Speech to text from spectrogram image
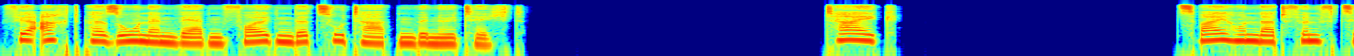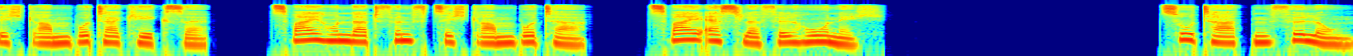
Für acht Personen werden folgende Zutaten benötigt. Teig. 250 Gramm Butterkekse. 250 Gramm Butter. 2 Esslöffel Honig. Zutatenfüllung.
